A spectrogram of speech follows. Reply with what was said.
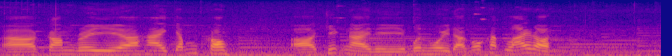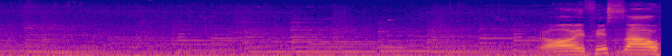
uh, Camry 2.0 à, chiếc này thì bên Huy đã có khách lái rồi. Rồi phía sau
